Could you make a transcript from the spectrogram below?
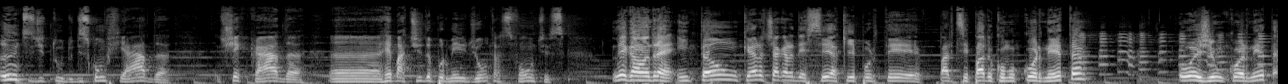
antes de tudo, desconfiada, checada, uh, rebatida por meio de outras fontes? Legal, André. Então, quero te agradecer aqui por ter participado como corneta. Hoje, um corneta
